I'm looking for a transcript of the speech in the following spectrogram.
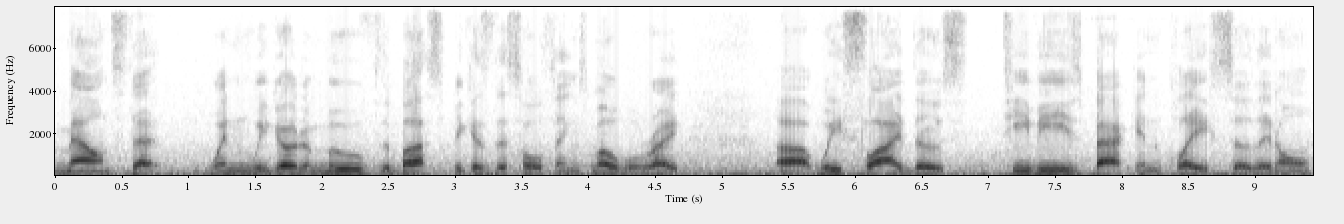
mounts that when we go to move the bus, because this whole thing's mobile, right? Uh, we slide those TVs back in place so they don't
